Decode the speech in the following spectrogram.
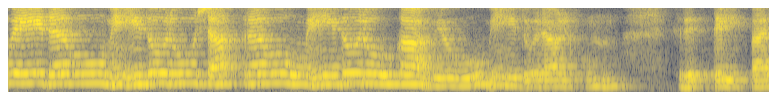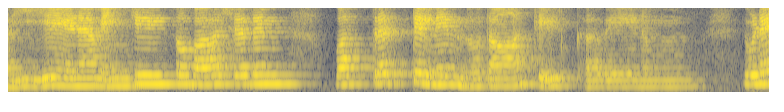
വേദവും ഏതൊരു ശാസ്ത്രവും ഏതൊരു കാവ്യവും ഏതൊരാൾക്കും ഹൃത്തിൽ പതിയേണമെങ്കിൽ സ്വഭാഷതൻ വക്രത്തിൽ നിന്നു താൻ കേൾക്ക വേണം ഇവിടെ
